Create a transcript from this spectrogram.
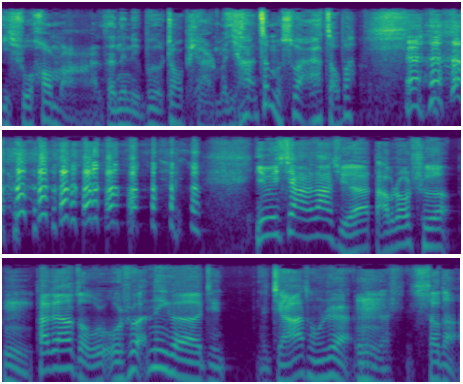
一说号码，他那里不有照片吗？一看这么帅啊，走吧。因为下了大雪打不着车，嗯他跟他走，我说那个警警察同志，那个稍等，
